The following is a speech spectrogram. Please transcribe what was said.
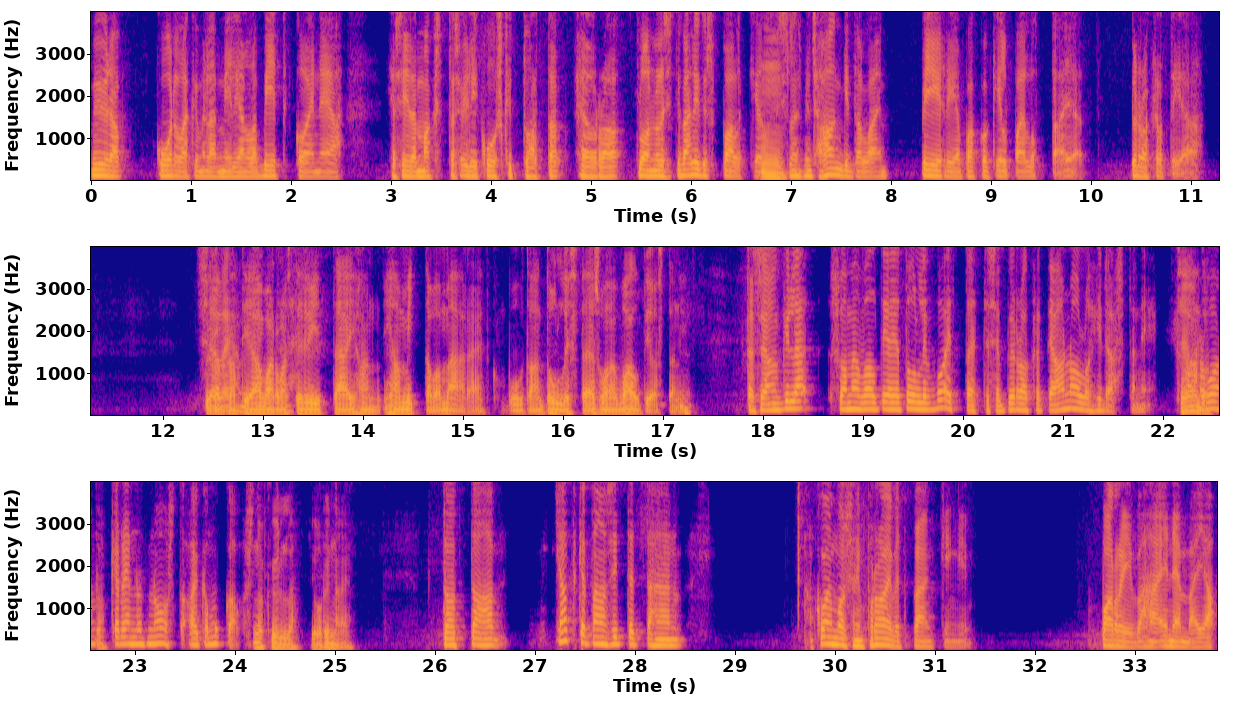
myydä 60 miljoonalla bitcoineja ja siitä maksettaisiin yli 60 000 euroa luonnollisesti välityspalkkiota, mm. niin silloin esimerkiksi hankintalain piiriä pakko kilpailuttaa ja byrokratiaa. Byrokratiaa varmasti riittää ihan, ihan mittava määrä, että kun puhutaan tullista ja Suomen valtiosta. Niin... Tässä on kyllä Suomen valtio ja tullin voitto, että se byrokratia on ollut hidasta, niin se on arvo on kerennyt nousta aika mukavasti. No kyllä, juuri näin. Tota, jatketaan sitten tähän Coinmotionin private bankingin pariin vähän enemmän. Ja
